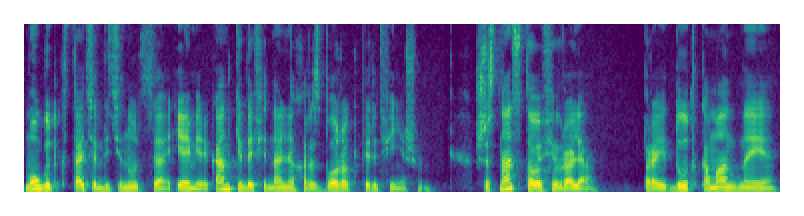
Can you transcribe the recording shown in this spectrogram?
Могут, кстати, дотянуться и американки до финальных разборок перед финишем. 16 февраля пройдут командные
